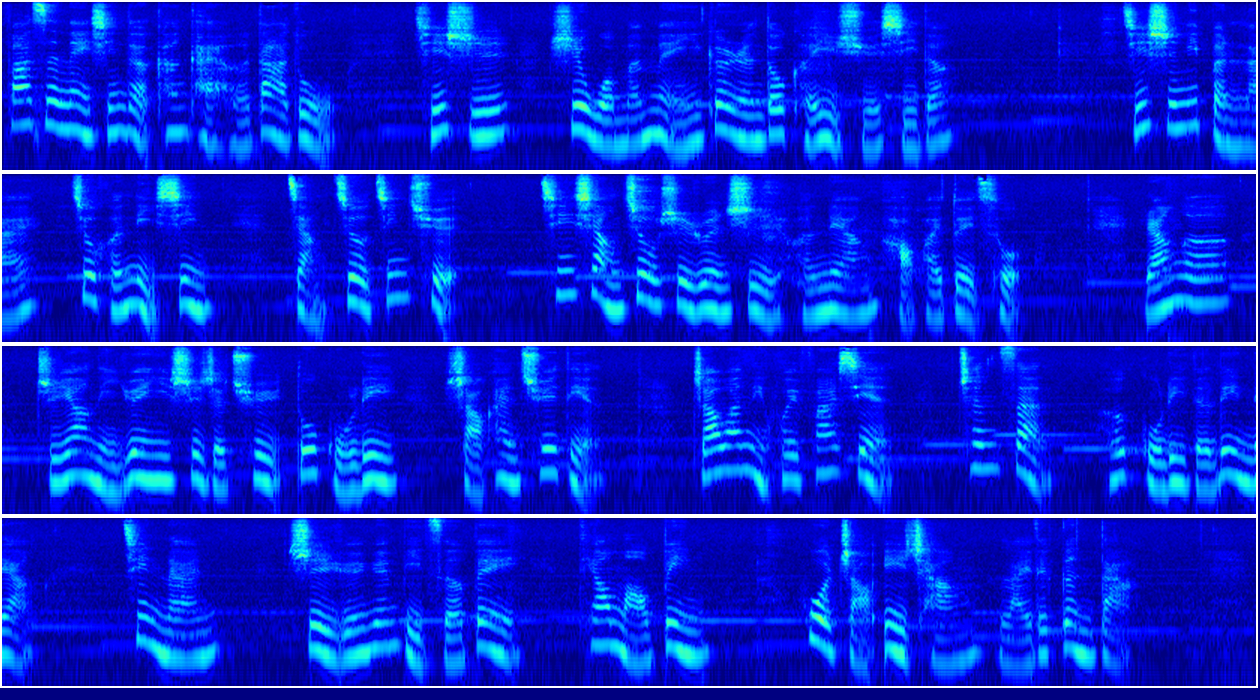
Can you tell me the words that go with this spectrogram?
发自内心的慷慨和大度，其实是我们每一个人都可以学习的。即使你本来就很理性、讲究精确，倾向就事论事衡量好坏对错，然而只要你愿意试着去多鼓励。少看缺点，早晚你会发现，称赞和鼓励的力量，竟然是远远比责备、挑毛病或找异常来的更大。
